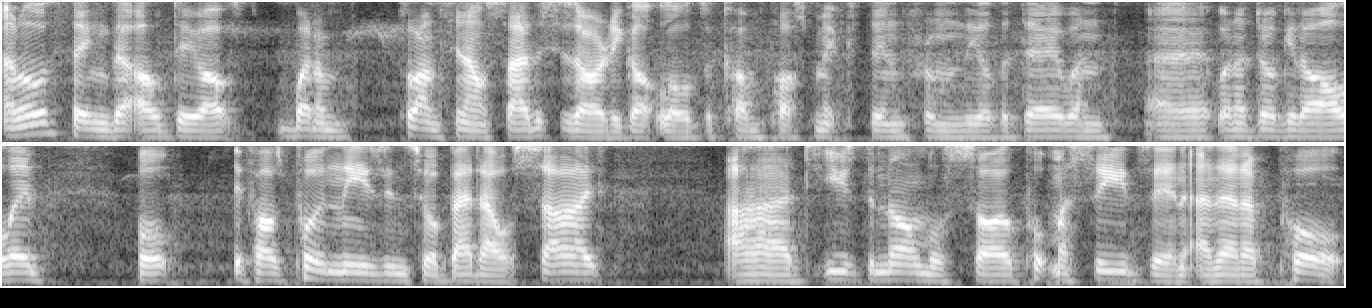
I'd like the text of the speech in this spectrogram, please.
another thing that I'll do out when I'm planting outside. This has already got loads of compost mixed in from the other day when uh, when I dug it all in. But if I was putting these into a bed outside, I'd use the normal soil, put my seeds in, and then I'd put,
